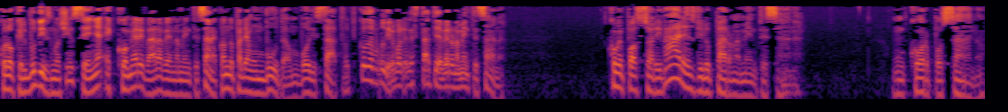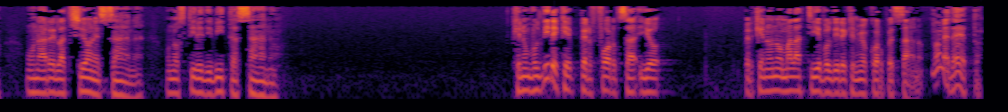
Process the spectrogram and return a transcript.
Quello che il buddismo ci insegna è come arrivare ad avere una mente sana. Quando parliamo un Buddha, un Bodhisattva, che cosa vuol dire? Vuol dire stati avere una mente sana. Come posso arrivare a sviluppare una mente sana? Un corpo sano, una relazione sana, uno stile di vita sano. Che non vuol dire che per forza io, perché non ho malattie, vuol dire che il mio corpo è sano. Non è detto.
